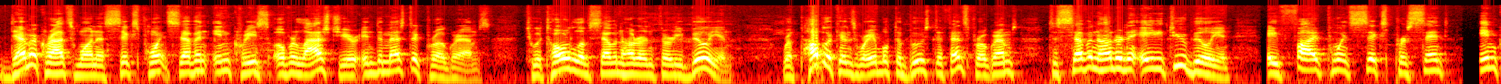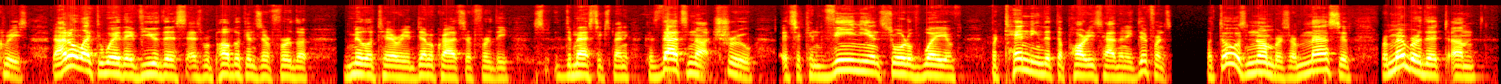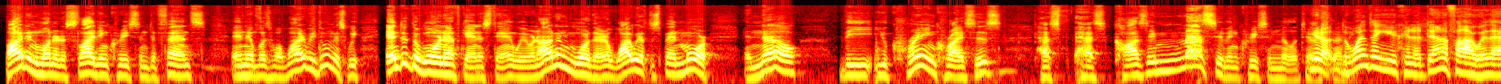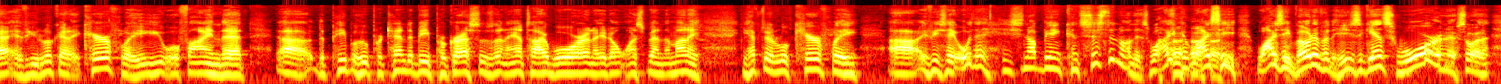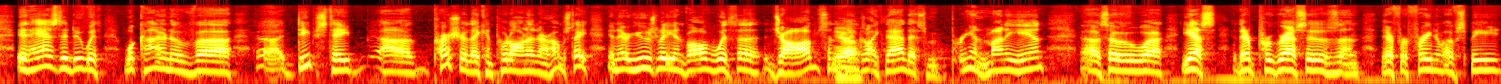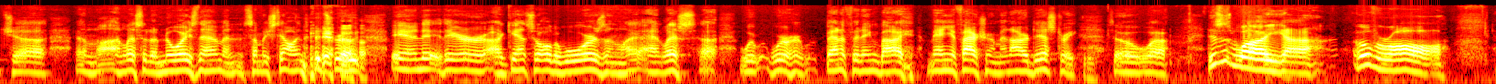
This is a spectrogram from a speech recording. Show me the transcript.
Democrats won a 6.7 increase over last year in domestic programs to a total of 730 billion. Republicans were able to boost defense programs to 782 billion, a 5.6% increase. Now, I don't like the way they view this as Republicans are for the military and Democrats are for the domestic spending, because that's not true. It's a convenient sort of way of pretending that the parties have any difference. But those numbers are massive. Remember that um, Biden wanted a slight increase in defense, and it was, well, why are we doing this? We ended the war in Afghanistan. We were not in war there. Why do we have to spend more? And now the Ukraine crisis has has caused a massive increase in military You know, spending. the one thing you can identify with that, if you look at it carefully, you will find that uh, the people who pretend to be progressives and anti-war and they don't want to spend the money, you have to look carefully. Uh, if you say, "Oh, that, he's not being consistent on this. Why? Why is he? Why is he voting for this? He's against war and this sort of." thing." It has to do with what kind of uh, uh, deep state uh, pressure they can put on in their home state, and they're usually involved with uh, jobs and Yeah. things like that. That's bringing money in. Uh, so uh, yes, they're progressives and they're for freedom of speech, uh, un- unless it annoys them and somebody's telling the truth. And they- they're against all the wars unle- unless uh, we're, we're benefiting by manufacturing them in our district. So uh, this is why uh, overall.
